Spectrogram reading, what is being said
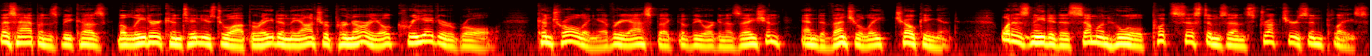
This happens because the leader continues to operate in the entrepreneurial creator role, controlling every aspect of the organization and eventually choking it. What is needed is someone who will put systems and structures in place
